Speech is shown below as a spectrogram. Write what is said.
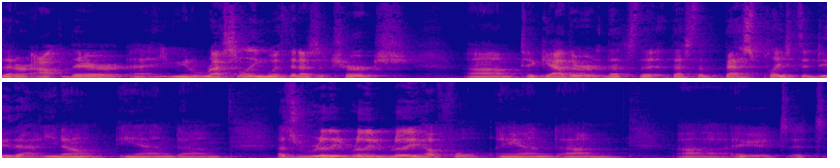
that are out there, uh, you know wrestling with it as a church um, together. That's the that's the best place to do that, you know, and um, that's really really really helpful and. Um, uh, it, it's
